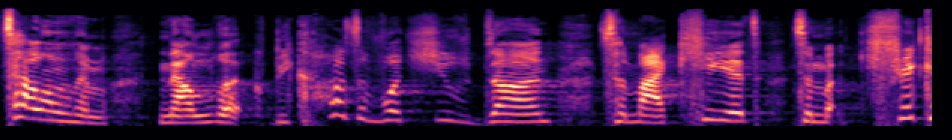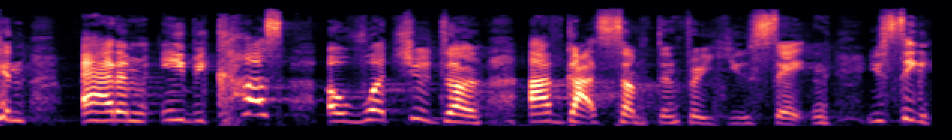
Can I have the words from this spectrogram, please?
telling him, Now look, because of what you've done to my kids, to my, tricking Adam and Eve, because of what you've done, I've got something for you, Satan. You see,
